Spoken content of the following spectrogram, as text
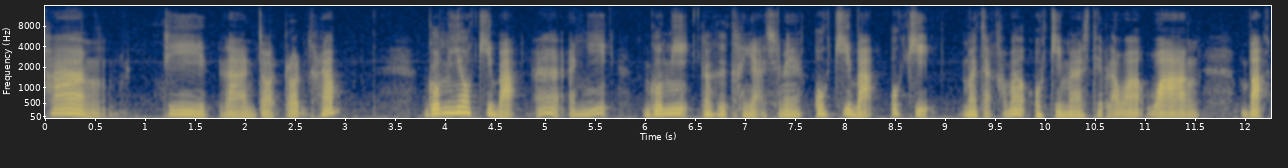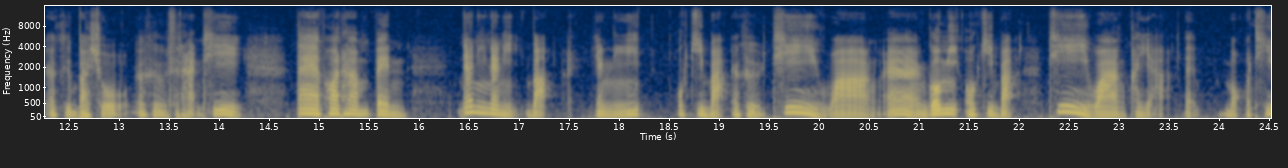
ข้างที่ลานจอดรถครับโกมิโอกิบะอ่าอันนี้โกมิก็คือขยะใช่ไหมโอกิบะโอกิ มาจากคำว่าโอกิมาสที่แปลว่าวาง บะก็คือบาโชก็คือสถานที่ แต่พอทำเป็นนานินานิบะ อย่างนี้โอกิบะก็คือที่วางอ่าโกมิโอกิบะที่วางขยะ แต่บอกว่าที่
